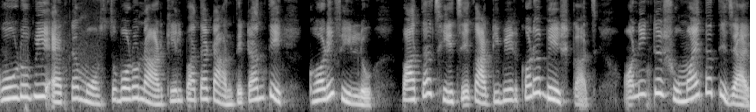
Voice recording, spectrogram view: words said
গৌরবী একটা মস্ত বড় নারকেল পাতা টানতে টানতে ঘরে ফিরল। পাতা ছেঁচে কাটি বের করা বেশ কাজ। অনেকটা সময় তাতে যায়।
